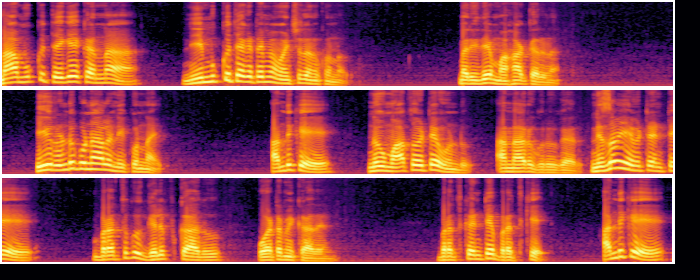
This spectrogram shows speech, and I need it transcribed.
నా ముక్కు తెగే కన్నా నీ ముక్కు తెగటమే మంచిదనుకున్నావు. మరి ఇదే మహాకరుణ. ఈ రెండు గుణాలు నీకున్నాయి. అందుకే నువ్వు మాతోటే ఉండు అన్నారు గురువుగారు. నిజం ఏమిటంటే బ్రతుకు గెలుపు కాదు ఓటమి కాదండి. బ్రతుకంటే బ్రతికే. అందుకే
